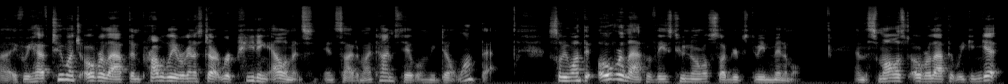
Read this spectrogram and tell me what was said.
Uh, if we have too much overlap, then probably we're going to start repeating elements inside of my times table, and we don't want that. So we want the overlap of these two normal subgroups to be minimal. And the smallest overlap that we can get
